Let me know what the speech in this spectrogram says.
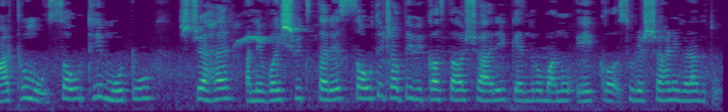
આઠમું સૌથી મોટું શહેર અને વૈશ્વિક સ્તરે સૌથી ઝડપી વિકાસતા શહેરી કેન્દ્રોમાંનું એક સુરત શહેરને ગણાવ્યું હતું.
